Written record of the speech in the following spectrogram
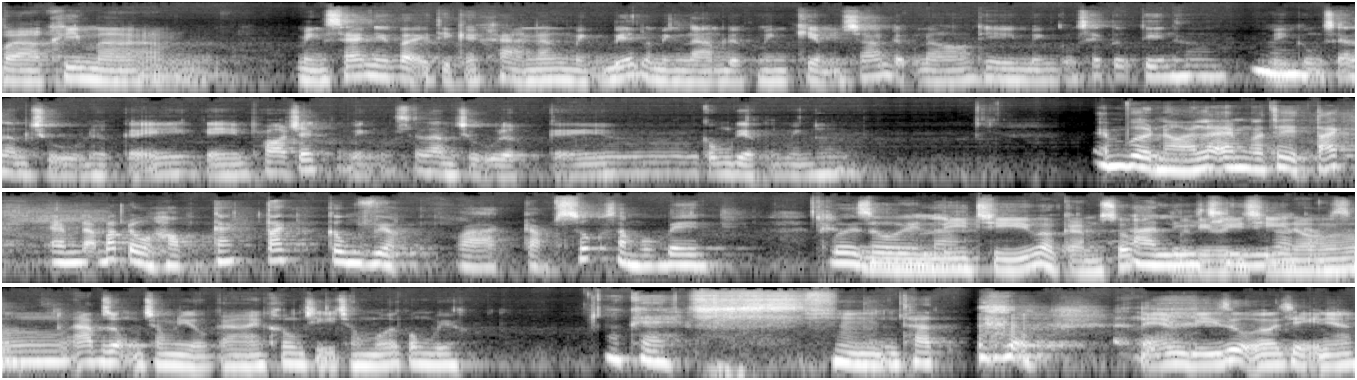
và khi mà mình xét như vậy thì cái khả năng mình biết là mình làm được mình kiểm soát được nó thì mình cũng sẽ tự tin hơn. Ừ. mình cũng sẽ làm chủ được cái cái project mình cũng sẽ làm chủ được cái công việc của mình hơn. Em vừa nói là em có thể tách em đã bắt đầu học cách tách công việc và cảm xúc sang một bên. Vừa rồi là lý trí và cảm xúc. À, lý bởi vì lý trí nó áp dụng trong nhiều cái không chỉ trong mỗi công việc. Ok. Thật. Để em ví dụ cho chị nhé.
